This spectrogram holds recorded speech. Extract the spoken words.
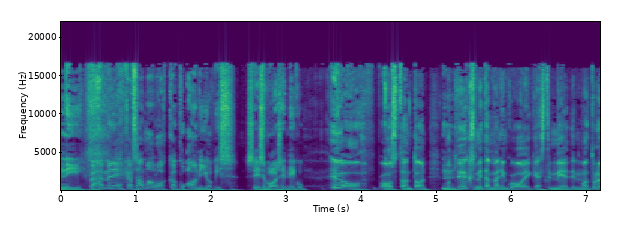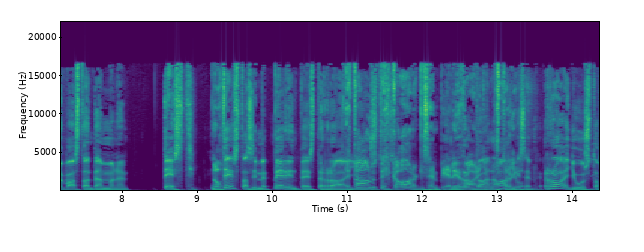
Niin, vähän menee ehkä samaa luokkaa kuin anjovis. Siis voisin niinku, Joo, ostan ton. Mm. Mutta yksi, mitä mä niinku oikeasti mietin, mä tuli vastaan tämmönen testi. No. Testasimme perinteistä ja raajuusta. tää on nyt ehkä arkisempi, eli Tää raajuusta. on arkisempi. Raajuusto.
